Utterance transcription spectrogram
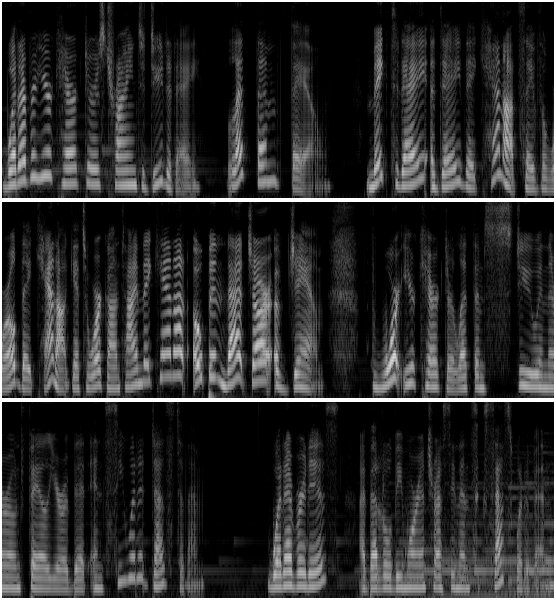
Whatever your character is trying to do today, let them fail. Make today a day they cannot save the world, they cannot get to work on time, they cannot open that jar of jam. Thwart your character, let them stew in their own failure a bit and see what it does to them. Whatever it is, I bet it'll be more interesting than success would have been.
